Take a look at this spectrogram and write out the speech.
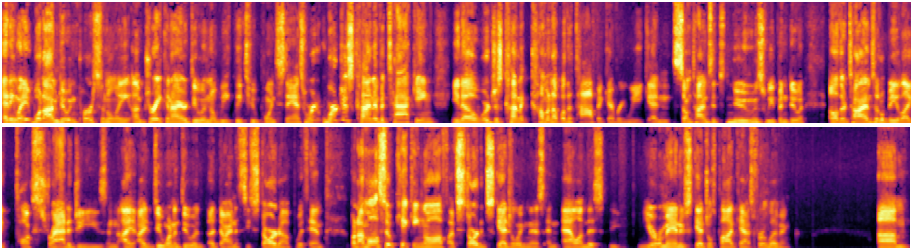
anyway, what I'm doing personally, um, Drake and I are doing a weekly two point stance. We're we're just kind of attacking. You know, we're just kind of coming up with a topic every week, and sometimes it's news. We've been doing. Other times it'll be like talk strategies, and I I do want to do a, a dynasty startup with him. But I'm also kicking off. I've started scheduling this, and Alan, this you're a man who schedules podcasts for a living. Um,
